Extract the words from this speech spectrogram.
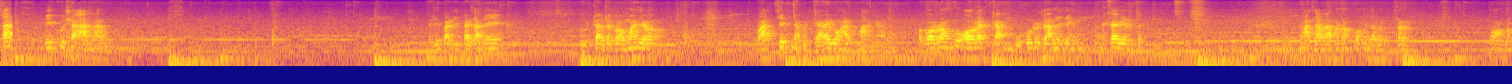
Tak iku saanan jadi pada bahasane budal teko omah yo wajib nyambut gawe wong arep mangan perkara ku oleh gak mbuh urusane sing negara rezeki masalah ono wong njaluk ter ono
